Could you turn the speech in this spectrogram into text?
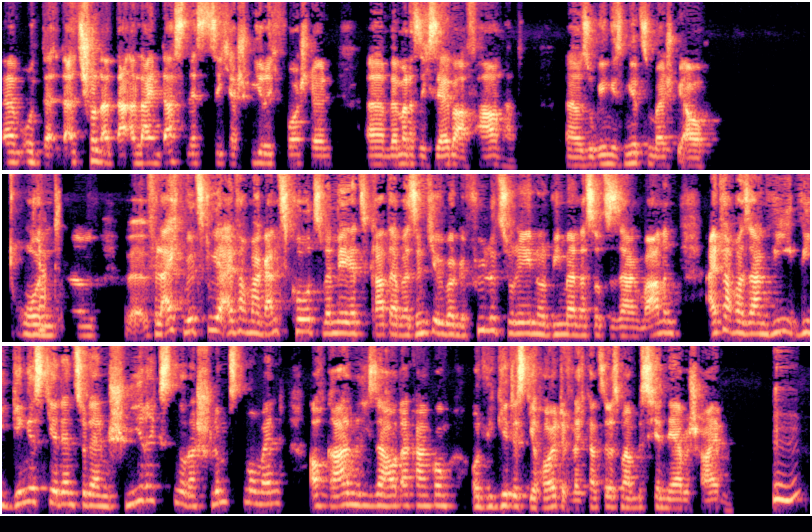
Ähm, und das schon allein das lässt sich ja schwierig vorstellen, äh, wenn man das nicht selber erfahren hat. Äh, so ging es mir zum Beispiel auch. Und ja. ähm, vielleicht willst du ja einfach mal ganz kurz, wenn wir jetzt gerade dabei sind, hier über Gefühle zu reden und wie man das sozusagen wahrnimmt, einfach mal sagen, wie, wie ging es dir denn zu deinem schwierigsten oder schlimmsten Moment, auch gerade mit dieser Hauterkrankung und wie geht es dir heute? Vielleicht kannst du das mal ein bisschen näher beschreiben. Mhm.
